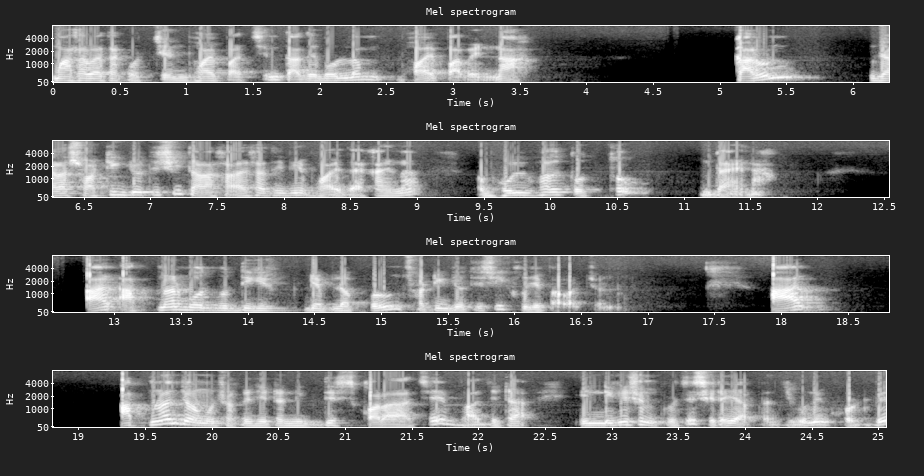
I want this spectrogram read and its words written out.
মাথা ব্যথা করছেন, ভয় পাচ্ছেন, তাদের বললাম, ভয় পাবেন না। কারণ যারা সঠিক জ্যোতিষী, তারা সাড়ে সাথী নিয়ে ভয় দেখায় না ভুলভাল তথ্য দেয় না। আর আপনার বোধ বুদ্ধিকে ডেভেলপ করুন সঠিক জ্যোতিষী খুঁজে পাওয়ার জন্য। আর আপনার জন্মছকে যেটা নির্দেশ করা আছে বা যেটা ইন্ডিকেশন করছে সেটাই আপনার জীবনে ঘটবে।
